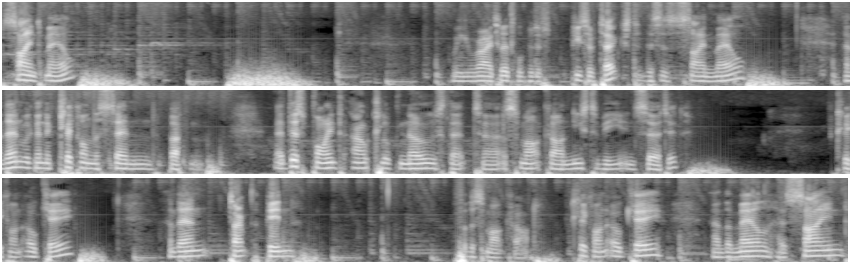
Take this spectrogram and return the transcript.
signed mail. We write a little bit of piece of text. This is signed mail. And then we're going to click on the send button. At this point, Outlook knows that uh, a smart card needs to be inserted. Click on OK, and then type the PIN for the smart card click on OK and the mail has signed,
